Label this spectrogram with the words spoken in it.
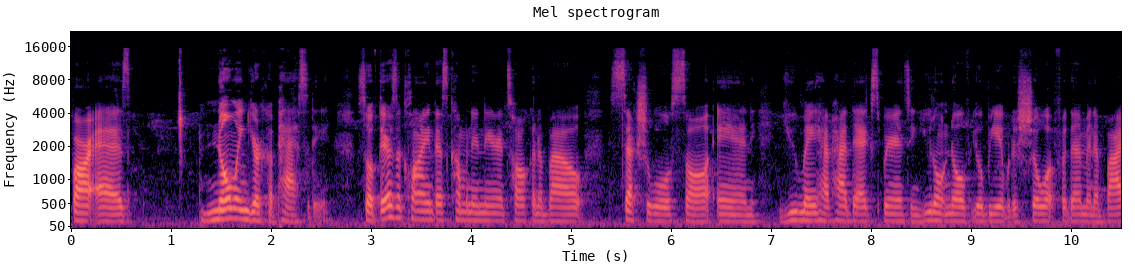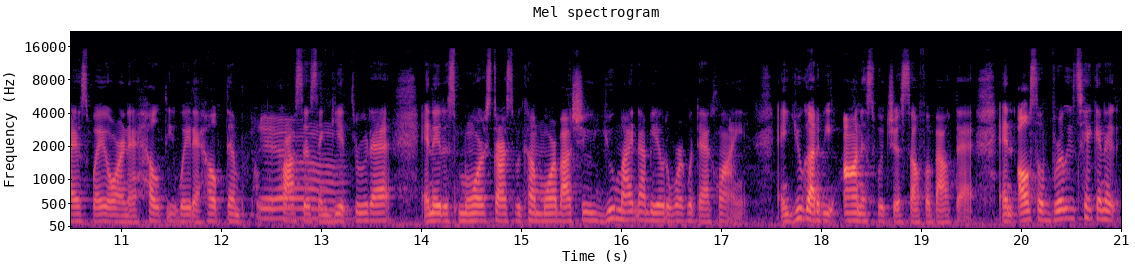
far as knowing your capacity. So if there's a client that's coming in there and talking about sexual assault and you may have had that experience and you don't know if you'll be able to show up for them in a biased way or in a healthy way to help them p- process and get through that and it is more starts to become more about you, you might not be able to work with that client. And you got to be honest with yourself about that. And also really taking it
